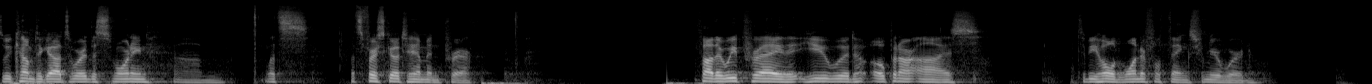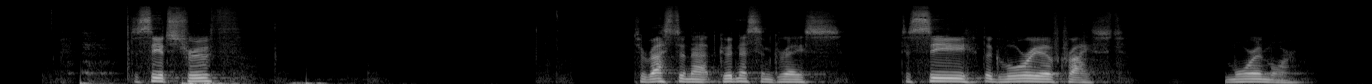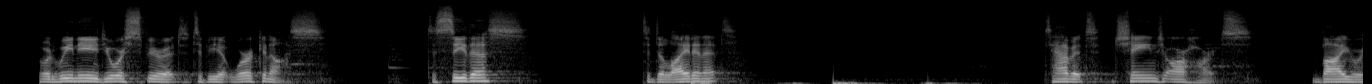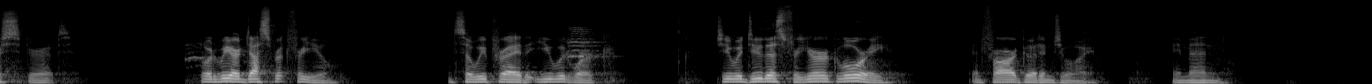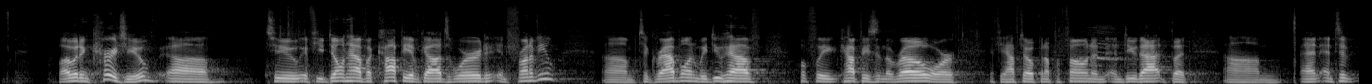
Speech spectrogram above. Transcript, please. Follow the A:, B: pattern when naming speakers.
A: As we come to God's Word this morning, um, let's, let's first go to Him in prayer. Father, we pray that you would open our eyes to behold wonderful things from your Word, to see its truth, to rest in that goodness and grace, to see the glory of Christ more and more. Lord, we need your Spirit to be at work in us, to see this, to delight in it, to have it change our hearts by your Spirit. Lord, we are desperate for you. And so we pray that you would work, that you would do this for your glory and for our good and joy. Amen. Well, I would encourage you. Uh, to, if you don't have a copy of God's Word in front of you, um, to grab one. We do have, hopefully, copies in the row, or if you have to open up a phone and, and do that. But, um, and, and to,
